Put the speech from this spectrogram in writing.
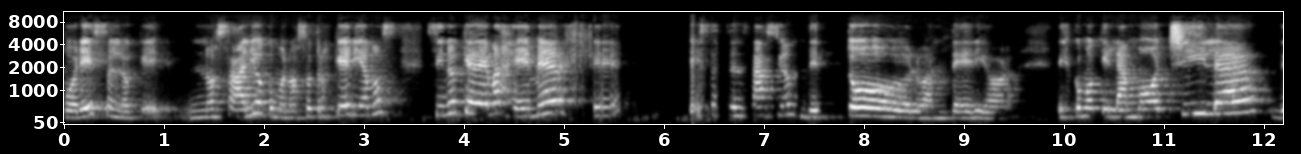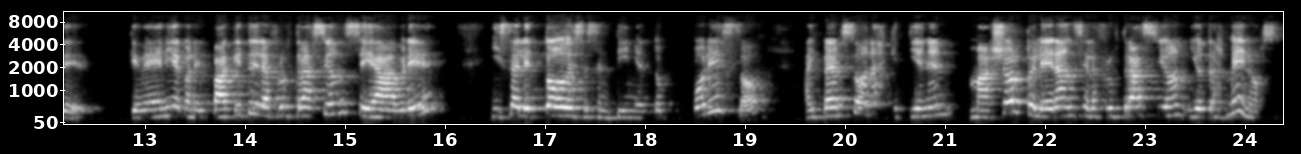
por eso en lo que no salió como nosotros queríamos, sino que además emerge esa sensación de todo lo anterior. Es como que la mochila que venía con el paquete de la frustración se abre y sale todo ese sentimiento. Por eso hay personas que tienen mayor tolerancia a la frustración y otras menos.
